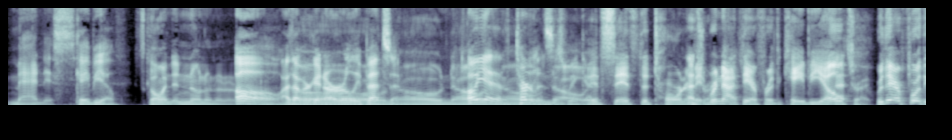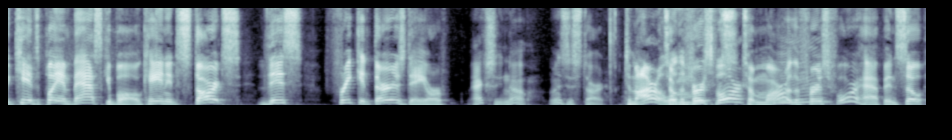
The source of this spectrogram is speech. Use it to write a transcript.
Madness. KBO. It's going to no no no no. Oh, I thought we were getting our early bets in. No, no. Oh, yeah, the no, tournament's this weekend. It's it's the tournament. Right, we're not there for the KBO. That's right. We're there for the kids playing basketball. Okay, and it starts this freaking Thursday, or actually no. When does it start? Tomorrow, well, the first four. Tomorrow, the first four happen. So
